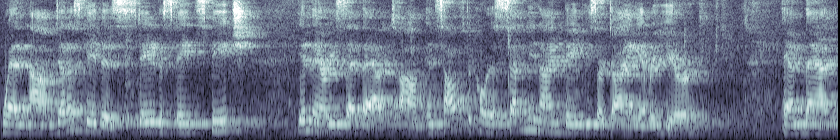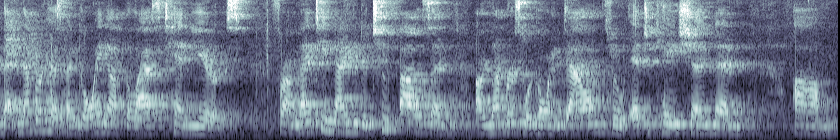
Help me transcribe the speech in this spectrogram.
When um, Dennis gave his State of the State speech, in there he said that um, in South Dakota, 79 babies are dying every year, and that that number has been going up the last 10 years. From 1990 to 2000, our numbers were going down through education and um,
